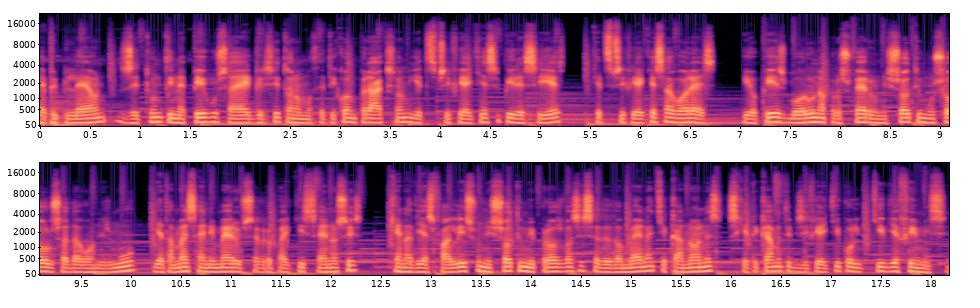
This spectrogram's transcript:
Επιπλέον, ζητούν την επίγουσα έγκριση των νομοθετικών πράξεων για τις ψηφιακές υπηρεσίες και τις ψηφιακές αγορές, οι οποίες μπορούν να προσφέρουν ισότιμους όρους ανταγωνισμού για τα μέσα ενημέρωσης Ευρωπαϊκής Ένωσης και να διασφαλίσουν ισότιμη πρόσβαση σε δεδομένα και κανόνες σχετικά με την ψηφιακή πολιτική διαφήμιση.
